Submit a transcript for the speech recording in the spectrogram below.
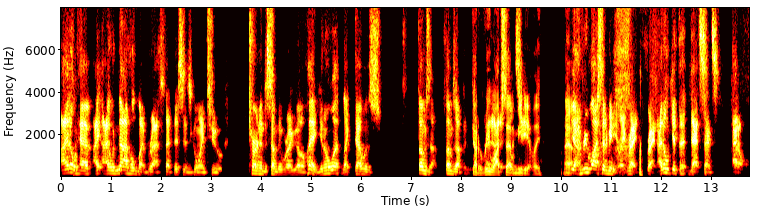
I don't have, I, I would not hold my breath that this is going to turn into something where I go, hey, you know what, like that was thumbs up, thumbs up, and Got to rewatch that don't see it. immediately. Yeah, Yeah. rewatch that immediately. Right, right. I don't get the, that sense at all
